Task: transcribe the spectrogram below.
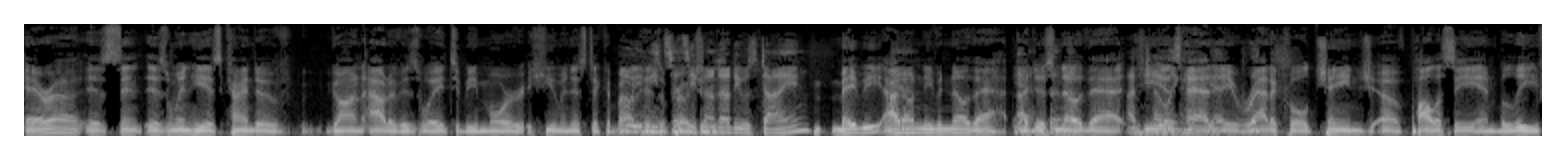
era is is when he has kind of gone out of his way to be more humanistic about oh, you his mean approaches. since he found out he was dying? Maybe I don't even know that. I just know that I'm he has you, had yeah. a radical change of policy and belief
